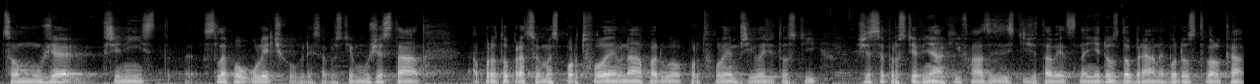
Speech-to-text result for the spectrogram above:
co může přinést slepou uličku, kdy se prostě může stát a proto pracujeme s portfoliem nápadů a portfoliem příležitostí, že se prostě v nějaké fázi zjistí, že ta věc není dost dobrá nebo dost velká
